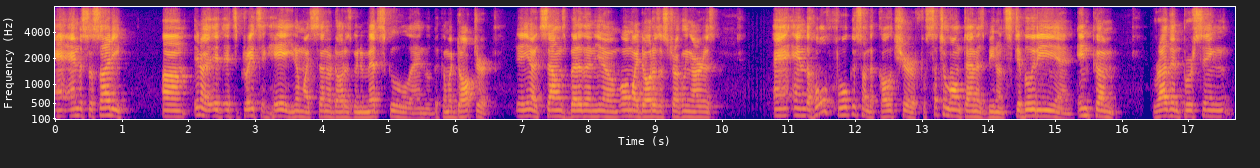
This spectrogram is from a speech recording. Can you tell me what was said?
and, and the society. Um, you know, it, it's great saying, "Hey, you know, my son or daughter is going to med school and will become a doctor." You know, it sounds better than you know, "Oh, my daughter's a struggling artist." And, and the whole focus on the culture for such a long time has been on stability and income rather than pursuing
